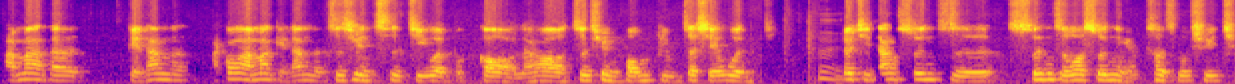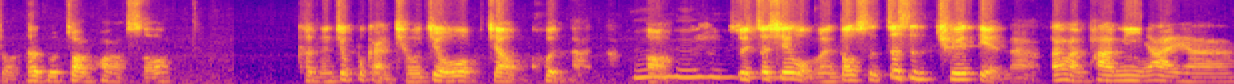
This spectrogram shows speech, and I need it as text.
阿妈的给他们阿公阿妈给他们的资讯刺激会不够，然后资讯封闭这些问题，嗯，尤其当孙子孙子或孙女有特殊需求、特殊状况的时候，可能就不敢求救或比较困难了啊。所以这些我们都是这是缺点呐。当然怕溺爱呀，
